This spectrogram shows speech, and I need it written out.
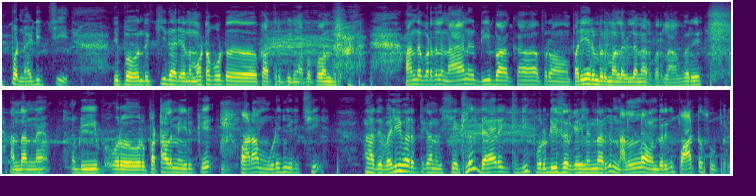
இப்போ நடித்து இப்போ வந்து கீதாரி அந்த மொட்டை போட்டு பார்த்துருப்பீங்க அப்பப்போ வந்து அந்த படத்தில் நான் தீபாக்கா அப்புறம் பரியரும் பெருமாள் வில்லனாக இருப்பார்ல அவர் அந்த அண்ணன் அப்படி ஒரு ஒரு பட்டாளமே இருக்குது படம் முடிஞ்சிருச்சு. அது வெளிவரத்துக்கான விஷயங்கள் டைரக்டர் ப்ரொடியூசர் கையில் என்ன இருக்குது நல்லா வந்திருக்கு. பாட்டும் சூப்பர்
